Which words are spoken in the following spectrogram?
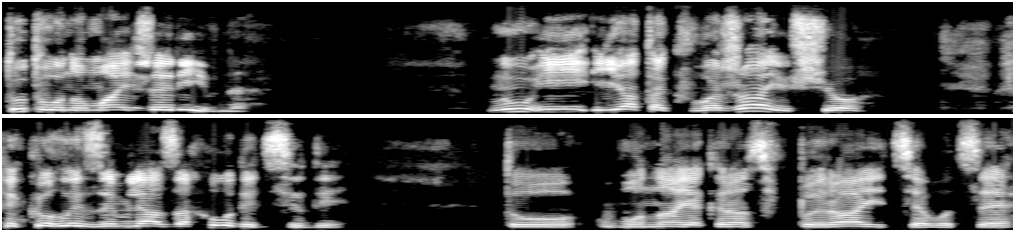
Тут воно майже рівне. Ну і я так вважаю, що коли земля заходить сюди, то вона якраз впирається в оце,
